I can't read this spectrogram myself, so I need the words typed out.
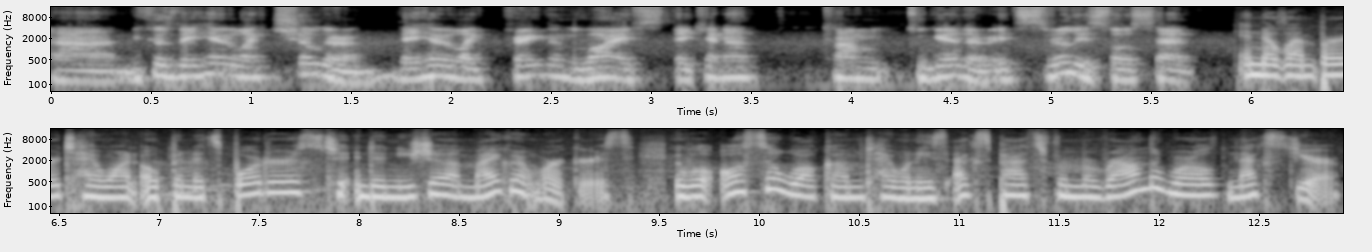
uh, because they have like children. They have like pregnant wives. They cannot come together. It's really so sad in November, Taiwan opened its borders to Indonesia migrant workers. It will also welcome Taiwanese expats from around the world next year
